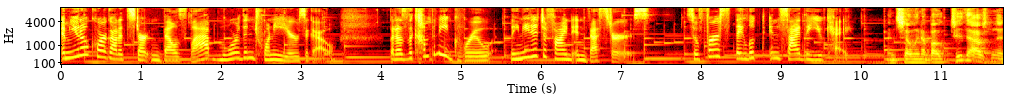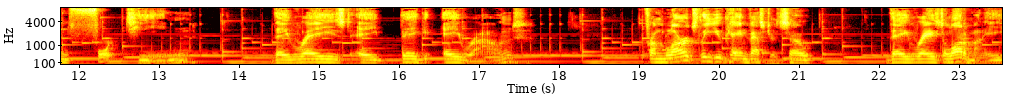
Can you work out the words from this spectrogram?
Immunocore got its start in Bell's lab more than 20 years ago. But as the company grew, they needed to find investors. So first, they looked inside the UK. And so in about 2014, they raised a big A round from largely UK investors. So they raised a lot of money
